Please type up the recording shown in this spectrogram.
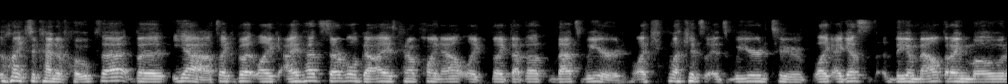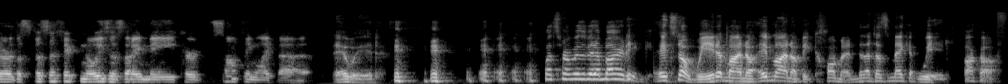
like to kind of hope that, but yeah, it's like but like I've had several guys kind of point out like like that that that's weird, like like it's it's weird to like I guess the amount that I moan or the specific noises that I make or something like that. They're weird. What's wrong with a bit of moaning? It's not weird. It might not. It might not be common, but that doesn't make it weird. Fuck off.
